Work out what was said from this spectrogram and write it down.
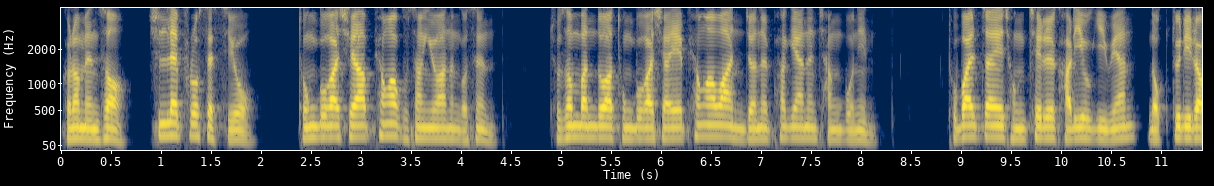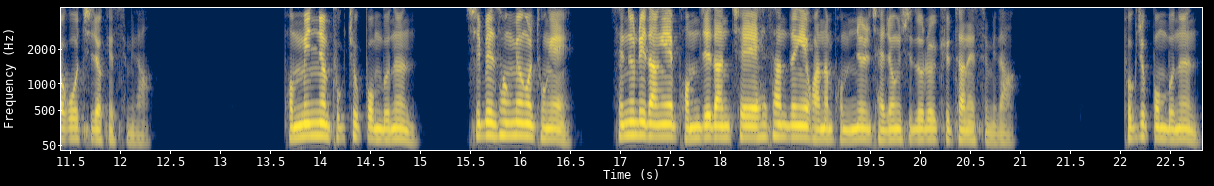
그러면서 신뢰 프로세스요 동북아시아 평화 구상이요 하는 것은 조선반도와 동북아시아의 평화와 안전을 파괴하는 장본인 도발자의 정체를 가리우기 위한 넋두리라고 지적했습니다. 범민련 북측본부는 10일 성명을 통해 새누리당의 범죄단체의 해산 등에 관한 법률 제정 시도를 규탄했습니다. 북측본부는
